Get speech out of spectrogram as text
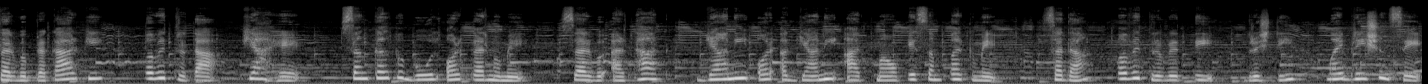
सर्व प्रकार की पवित्रता क्या है? संकल्प, बोल और कर्म में, सर्व अर्थात ज्ञानी और अज्ञानी आत्माओं के संपर्क में, सदा पवित्र वृत्ति, दृष्टि वाइब्रेशन से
